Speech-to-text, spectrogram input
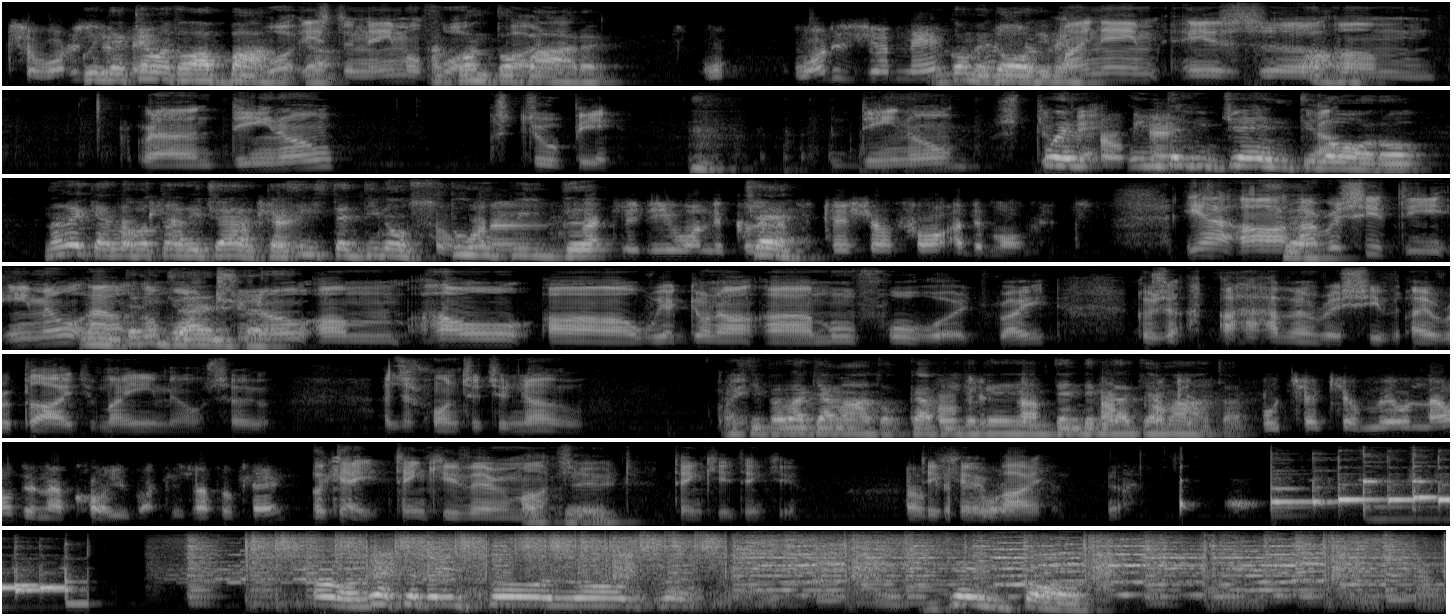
So what is Quindi ha chiamato la What is banca. the name of A what? quanto pardon? pare. Wh- What is your name? Come What's your Dori, name? My name is uh, Oh. um uh, Dino Stupi. Dino Stupi. Ok. intelligenti Yeah. loro. Non è che hanno fatto una ricerca, ok. esiste Dino So what Stupid. exactly do you want the Cioè, clarification for at the moment? Yeah, uh, Cioè, I received the email. un Uh, I want to intelligente. know um how uh we're gonna uh, move forward, right? Because I haven't received a reply to my email, so I just wanted to know. Eh sì, però l'ha chiamato, ho capito Okay, che uh, intendevi uh, la okay. chiamata. We'll check your mail now, then I'll call you back. Is that okay? Okay, thank you very much, Okay. dude. Thank you, thank you. Okay, Take care. cool. Bye. Yeah. Oh, grazie per il follow. Gento.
